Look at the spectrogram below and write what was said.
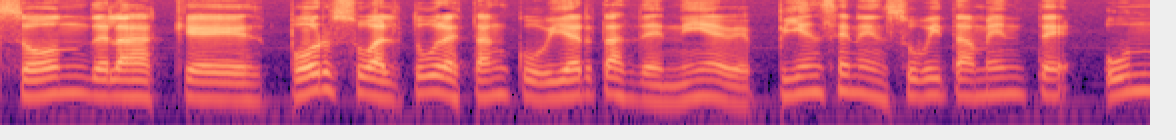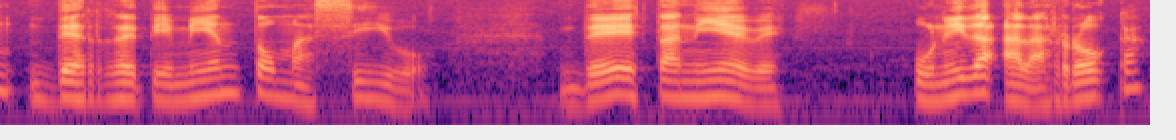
son de las que por su altura están cubiertas de nieve. Piensen en súbitamente un derretimiento masivo de esta nieve unida a la roca,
